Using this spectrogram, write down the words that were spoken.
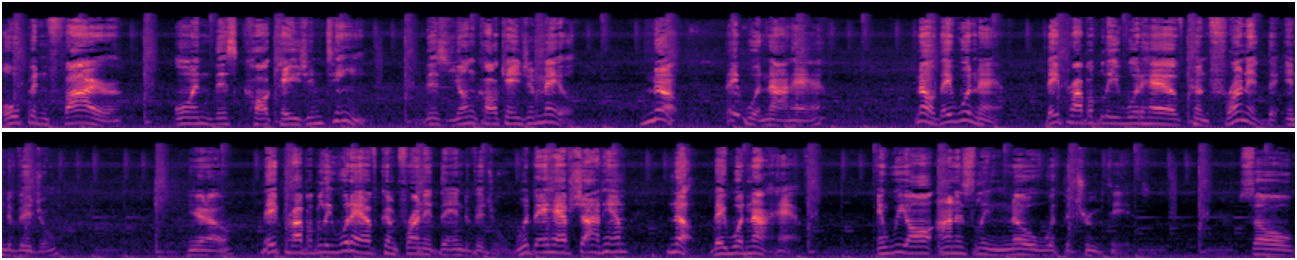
opened fire on this Caucasian team, this young Caucasian male? No, they would not have. No, they wouldn't have. They probably would have confronted the individual you know, they probably would have confronted the individual. Would they have shot him? No, they would not have. And we all honestly know what the truth is. So,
